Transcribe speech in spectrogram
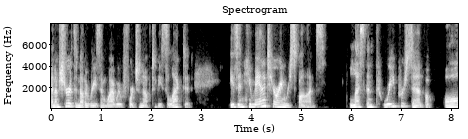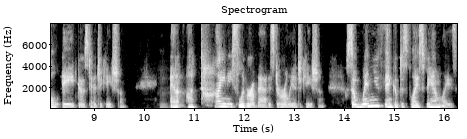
and I'm sure it's another reason why we were fortunate enough to be selected, is in humanitarian response, less than 3% of all aid goes to education. Hmm. And a tiny sliver of that is to early education. So when you think of displaced families,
